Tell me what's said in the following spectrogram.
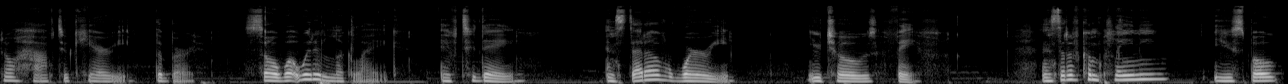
don't have to carry the burden. So, what would it look like if today, instead of worry, you chose faith? Instead of complaining, you spoke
